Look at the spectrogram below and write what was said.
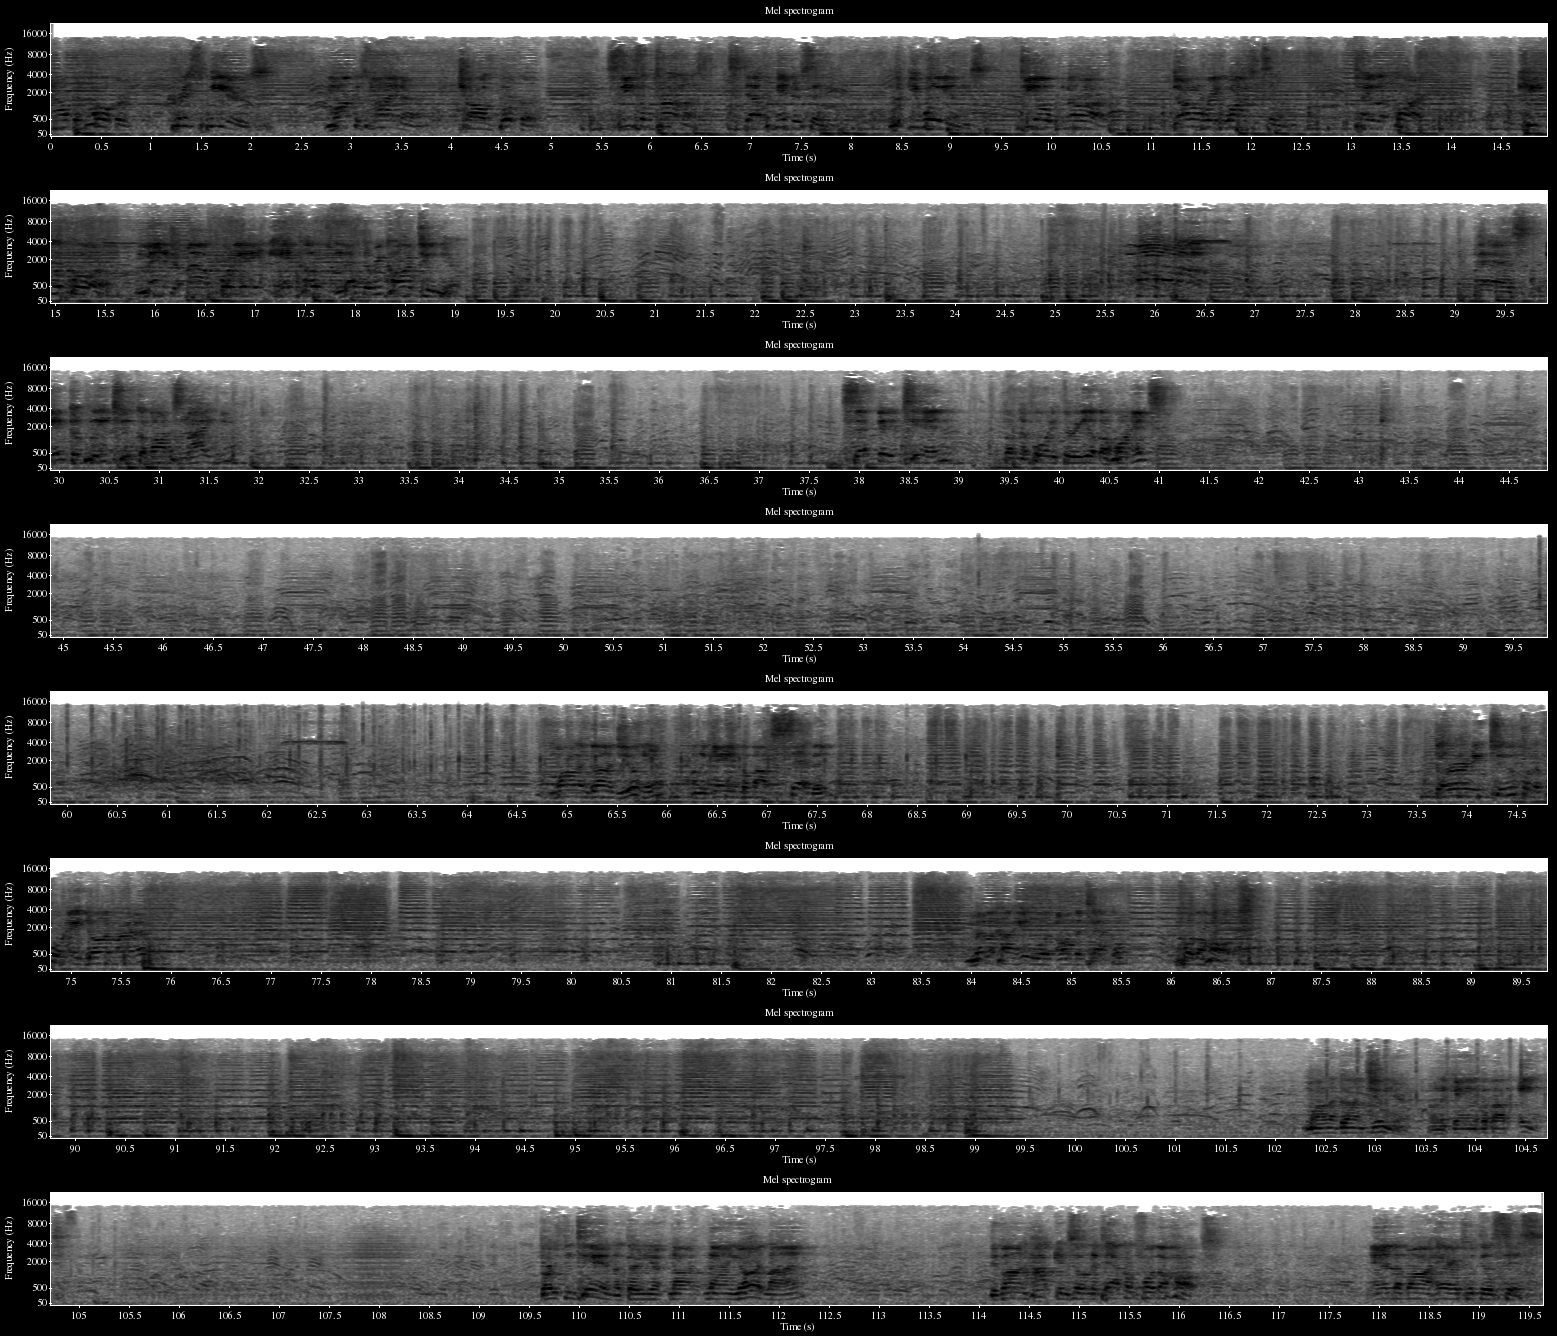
Albert Holbert, Chris Peters, Marcus Miner, Charles Booker, Cecil Thomas, Steph Henderson, Ricky Williams, Dio Bernard, Donald Ray Washington, Taylor Clark, Keith LaCour, manager Mile 48, head coach Lester Ricard Jr. incomplete to Cabana's Naidu. Second and 10 from the 43 of the Hornets. Marlon Gunn Jr. on the game about seven. Third and two from the 48 yard line. Malachi Haywood on the tackle for the Hawks. Jr. on the gain of about eight. First and 10, the 39 yard line. Devon Hopkins on the tackle for the Hawks. And Lamar Harris with the assist.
